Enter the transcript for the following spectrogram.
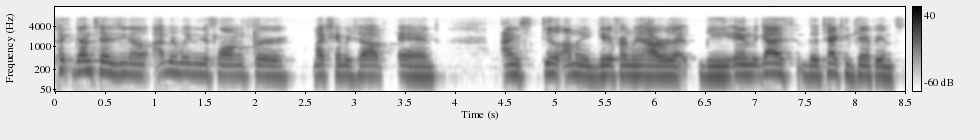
Pete Dunne says, you know, I've been waiting this long for my championship, and I'm still I'm gonna get it from you, however that be. And the guys, the tag team champions,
